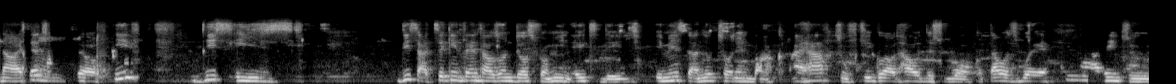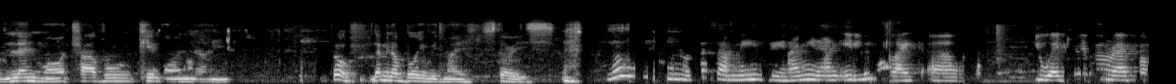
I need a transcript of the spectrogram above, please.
Now I said to hmm. myself, if this is these are taking ten thousand dollars from me in eight days, it means there are no turning back. I have to figure out how this works. That was where having to learn more, travel came on, and so let me not bore you with my stories. No, no, no, that's amazing. I mean, and it looks like uh, you were driven right from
